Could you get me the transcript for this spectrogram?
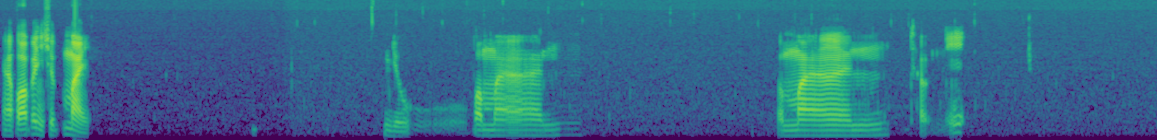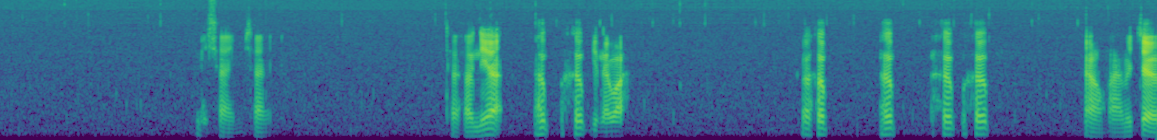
นะเพราะเป็นชุดใหม่ อยู่ประมาณ ประมาณแถวนี้ไม่ใช่ไม่ใช่แถวๆนี้ฮึบฮึบอยู่ไหนวะ เฮึบเฮึบเฮึบฮึบฮึบอ้าวหาไม่เจอ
